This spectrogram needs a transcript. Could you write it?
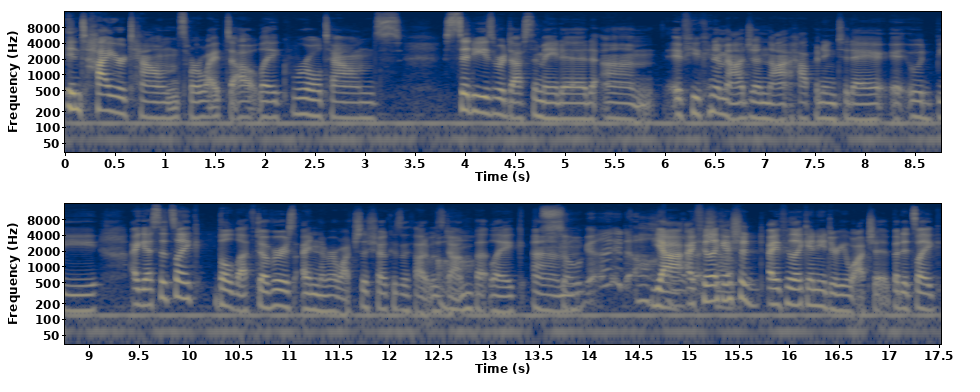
entire towns were wiped out, like rural towns, cities were decimated. Um, if you can imagine that happening today, it would be. I guess it's like the leftovers. I never watched the show because I thought it was dumb, but like, um, so good. Oh, yeah, love I, feel like I should. I feel like I need to rewatch it, but it's like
